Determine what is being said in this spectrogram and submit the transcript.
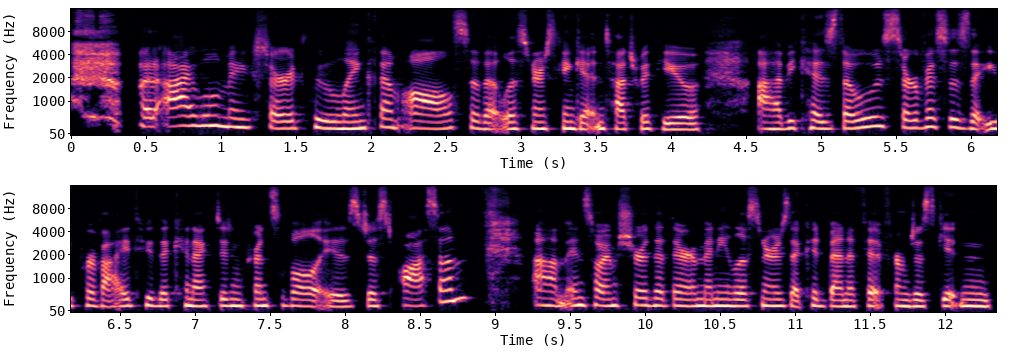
but I will make sure to link them all so that listeners can get in touch with you uh, because those services that you provide through the Connecting Principle is just awesome. Um, and so I'm sure that there are many listeners that could benefit from just getting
